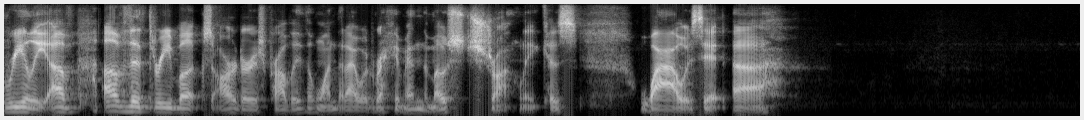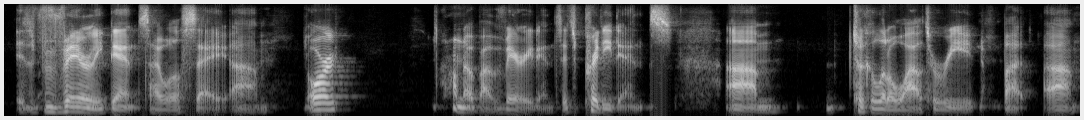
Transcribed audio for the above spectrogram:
really of of the three books ardor is probably the one that i would recommend the most strongly because wow is it uh is very dense i will say um or i don't know about very dense it's pretty dense. Um took a little while to read but um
